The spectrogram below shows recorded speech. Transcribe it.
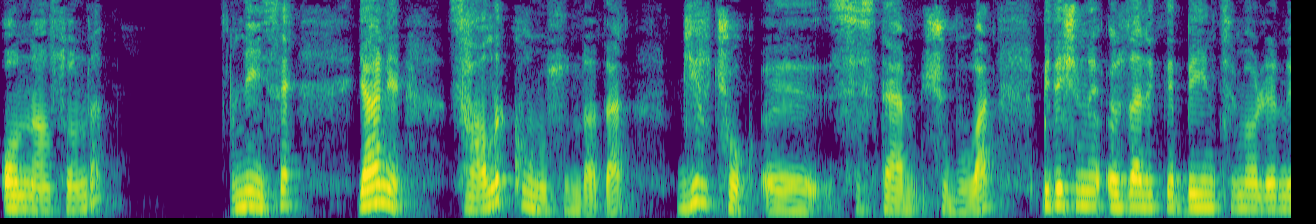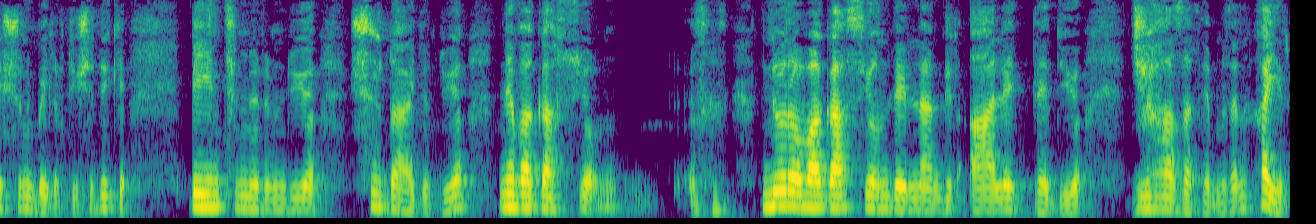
Ondan sonra neyse yani sağlık konusunda da birçok e, sistem şu bu var. Bir de şimdi özellikle beyin tümörlerinde şunu belirtiyor. İşte diyor ki beyin tümörüm diyor şuradaydı diyor. Nevagasyon nörovagasyon denilen bir aletle diyor cihazla temizlenir. Hayır.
